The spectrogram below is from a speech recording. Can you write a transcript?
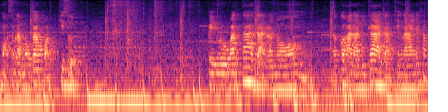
เหมาะสำหรับโมก้าพอตที่สุด เป็นโรบัสต้าจากระนอง แล้วก็อาราบิก้าจากเชียงรายนะครับ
